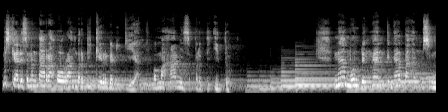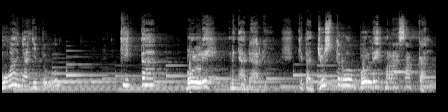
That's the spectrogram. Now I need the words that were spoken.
Meski ada sementara orang berpikir demikian, memahami seperti itu. Namun dengan kenyataan semuanya itu, kita boleh menyadari, kita justru boleh merasakan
